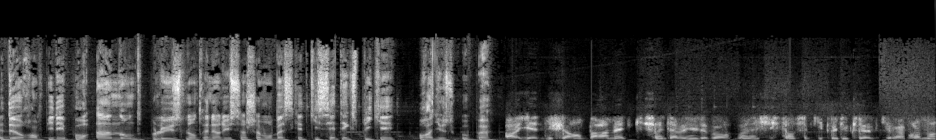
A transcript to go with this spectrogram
de rempiler pour un an de plus l'entraîneur du Saint-Chamond basket qui s'est expliqué au Radio Scoop. Alors, il y a différents paramètres qui sont intervenus. D'abord, bon, l'insistance un petit peu du club qui va vraiment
